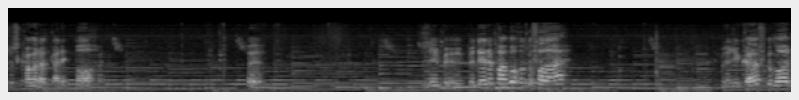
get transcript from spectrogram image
das kann man gar nicht machen. Äh, sind bei, bei denen ein paar Wochen gefahren. Kauf gemacht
